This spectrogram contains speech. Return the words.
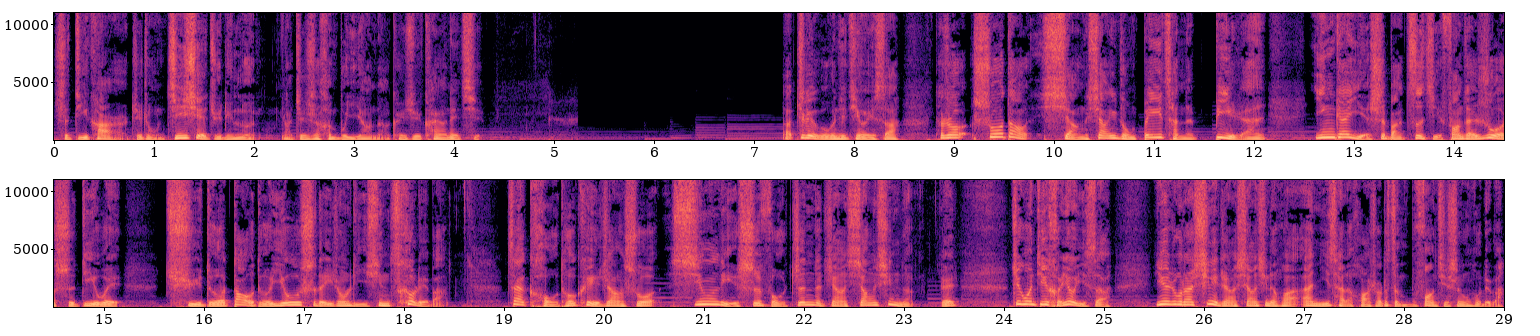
是笛卡尔这种机械决定论啊，这是很不一样的，可以去看一下那期。啊，这里有个问题挺有意思啊。他说：“说到想象一种悲惨的必然，应该也是把自己放在弱势地位，取得道德优势的一种理性策略吧。在口头可以这样说，心里是否真的这样相信呢？”哎，这个问题很有意思啊。因为如果他心里这样相信的话，按尼采的话说，他怎么不放弃生活，对吧？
